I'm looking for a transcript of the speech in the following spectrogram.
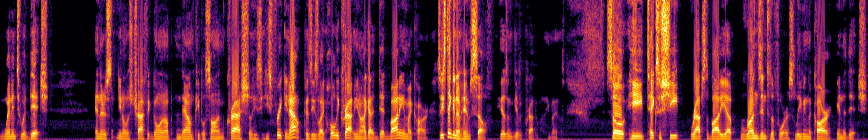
went into a ditch and there's you know there's traffic going up and down. People saw him crash, so he's he's freaking out because he's like, "Holy crap! You know, I got a dead body in my car." So he's thinking of himself. He doesn't give a crap about anybody else. So he takes a sheet, wraps the body up, runs into the forest, leaving the car in the ditch.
